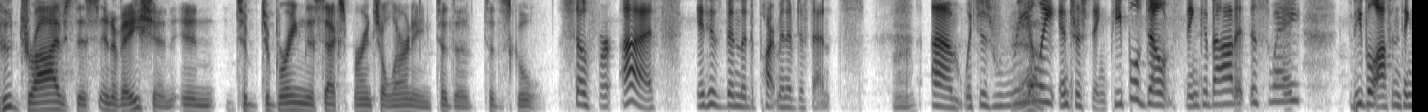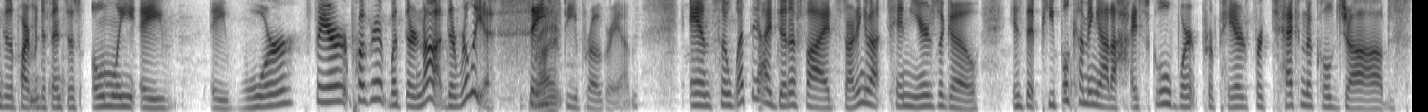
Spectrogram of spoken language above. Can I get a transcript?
who drives this innovation in to to bring this experiential learning to the to the school? So for us, it has been the Department of Defense, um, which is really interesting. People don't think about it this way. People often think the Department of Defense is only a a warfare program, but they're not. They're really a safety program. And so what they identified starting about 10 years ago is that people coming out of high school weren't prepared for technical jobs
